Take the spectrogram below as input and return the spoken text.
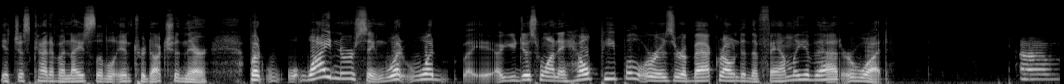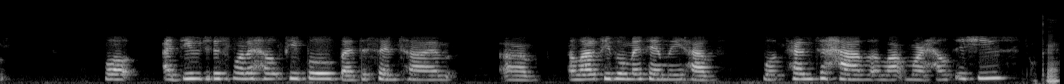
it's just kind of a nice little introduction there. But why nursing? What, what, uh, you just want to help people, or is there a background in the family of that, or what? Um, well, I do just want to help people, but at the same time, um, a lot of people in my family have, well, tend to have a lot more health issues. Okay.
